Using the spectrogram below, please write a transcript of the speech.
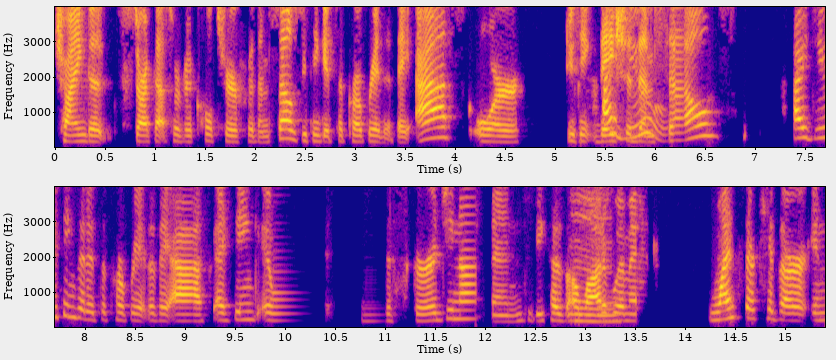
trying to start that sort of a culture for themselves do you think it's appropriate that they ask or do you think they I should do. themselves I do think that it's appropriate that they ask. I think it discouraging end because a mm. lot of mm. women once their kids are in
